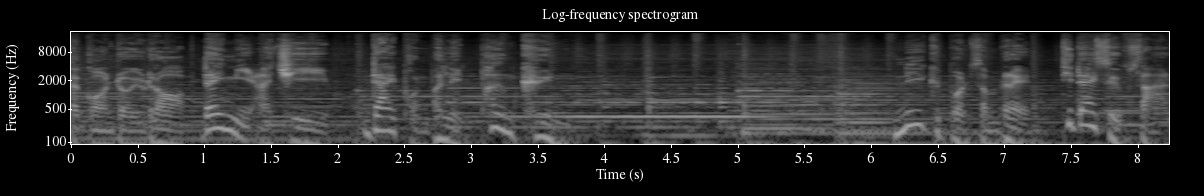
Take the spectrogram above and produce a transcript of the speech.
ตรกรโดยรอบได้มีอาชีพ ได้ผลผลิตเพิ่มขึ้น นี่คือผลสำเร็จที่ได้สืบสาร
